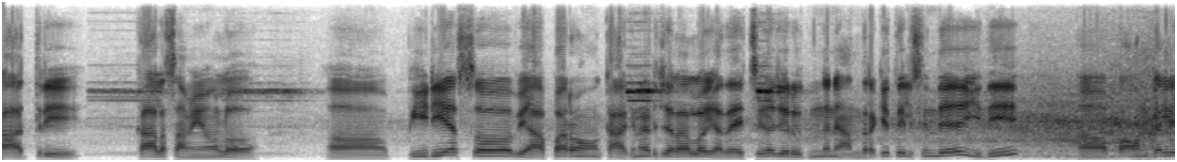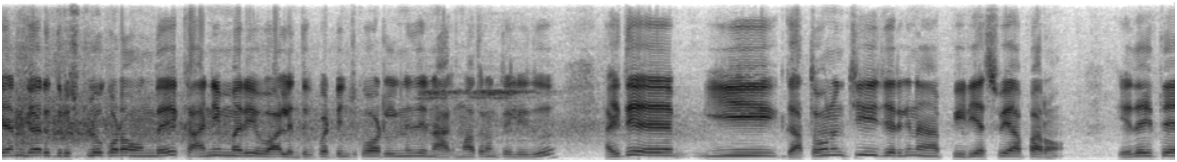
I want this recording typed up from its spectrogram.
రాత్రి కాల సమయంలో పీడిఎస్ వ్యాపారం కాకినాడ జిల్లాలో యథేచ్ఛగా జరుగుతుందని అందరికీ తెలిసిందే. ఇది పవన్ కళ్యాణ్ గారి దృష్టిలో కూడా ఉంది. కానీ మరి వాళ్ళు ఎందుకు పట్టించుకోవట్లనేది అనేది నాకు మాత్రం తెలియదు అయితే ఈ గతం నుంచి జరిగిన పీడిఎస్ వ్యాపారం ఏదైతే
